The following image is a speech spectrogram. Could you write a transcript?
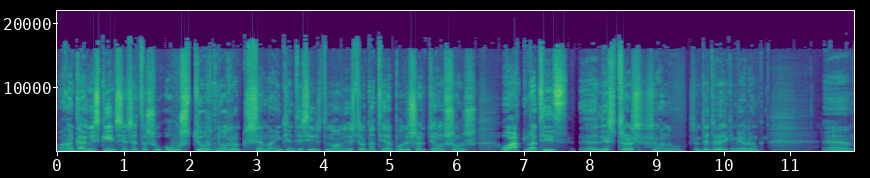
og hann gaf í skinn sem þetta svo óstjórn og rugg sem að einnkjöndi síðustu mánuði stjórnatíðar Borisar Jónsons og alla tíð uh, Liz Truss sem, nú, sem betur verið ekki mjög lung um,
